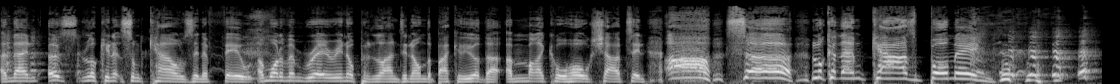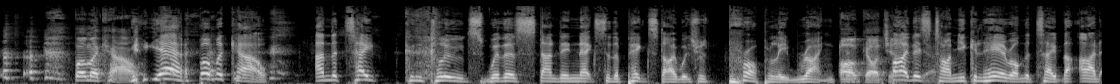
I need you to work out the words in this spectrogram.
And then us looking at some cows in a field and one of them rearing up and landing on the back of the other and Michael Hall shouting, Ah, sir, look at them cows bumming. Bummer cow. yeah, bum a cow. And the tape concludes with us standing next to the pigsty, which was properly rank. Oh, God, yeah, By this yeah. time, you can hear on the tape that I'd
